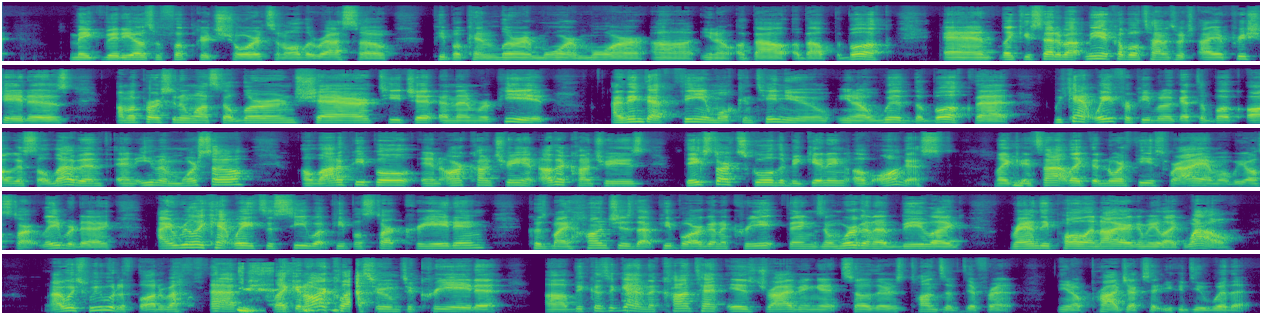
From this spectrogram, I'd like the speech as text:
make videos with flipgrid shorts and all the rest so people can learn more and more uh, you know about about the book. And like you said about me a couple of times which i appreciate is i'm a person who wants to learn share teach it and then repeat. I think that theme will continue you know with the book that we can't wait for people to get the book August 11th. And even more so, a lot of people in our country and other countries, they start school the beginning of August. Like mm-hmm. it's not like the Northeast where I am, where we all start Labor Day. I really can't wait to see what people start creating because my hunch is that people are going to create things and we're going to be like, Randy, Paul, and I are going to be like, wow, I wish we would have thought about that, like in our classroom to create it. Uh, because again, the content is driving it. So there's tons of different, you know, projects that you could do with it.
